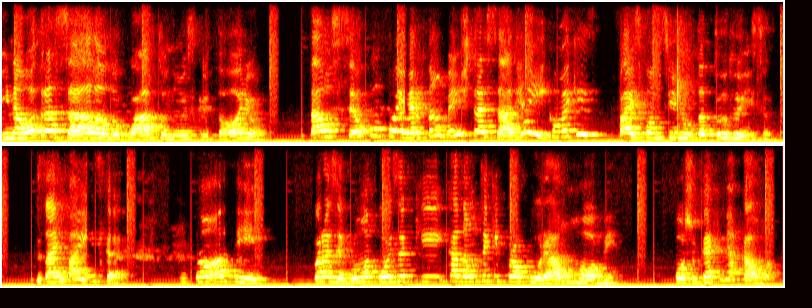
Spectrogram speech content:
e na outra sala ou no quarto, no escritório, tá o seu companheiro também estressado. E aí, como é que faz quando se junta tudo isso? Sai faísca. Então, assim, por exemplo, uma coisa que cada um tem que procurar um hobby. Poxa, o que é que me acalma?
